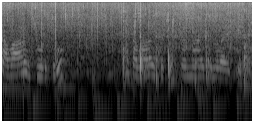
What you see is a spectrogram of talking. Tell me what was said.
സവാള ഇട്ട് കൊടുത്തു. സവാള ഇട്ടിട്ട് നന്നായിട്ടൊന്ന് വഴറ്റിയെടുക്കും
